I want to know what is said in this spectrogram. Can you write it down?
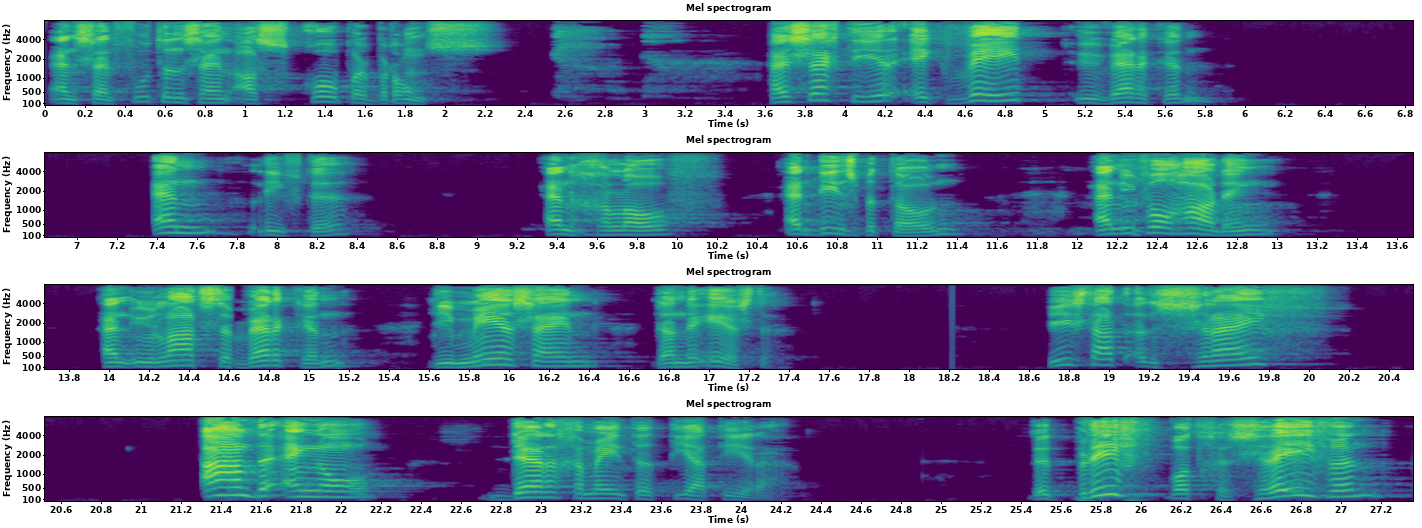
en zijn voeten zijn als koperbrons. Hij zegt hier, ik weet uw werken en liefde en geloof en dienstbetoon en uw volharding en uw laatste werken die meer zijn dan de eerste. Hier staat een schrijf aan de engel der gemeente Thyatira. De brief wordt geschreven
